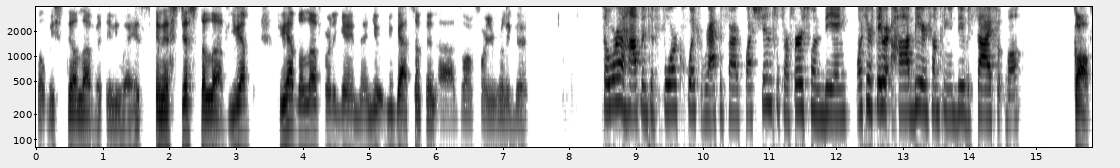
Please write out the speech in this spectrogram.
but we still love it anyway. It's and it's just the love. You have if you have the love for the game, then you you got something uh, going for you really good. So we're gonna hop into four quick rapid fire questions. With our first one being, what's your favorite hobby or something to do besides football? Golf.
